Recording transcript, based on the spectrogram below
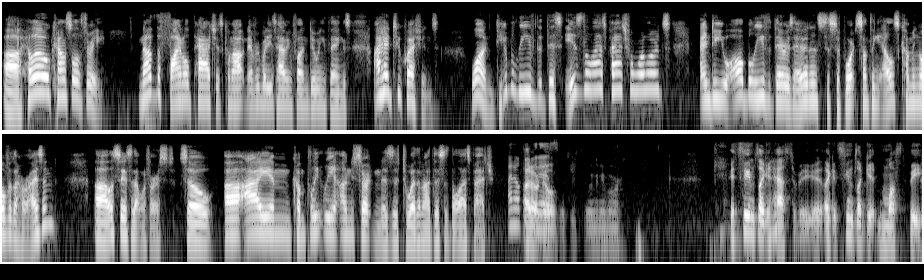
Uh, hello, Council of Three. Now that the final patch has come out and everybody's having fun doing things, I had two questions. One, do you believe that this is the last patch for Warlords? And do you all believe that there is evidence to support something else coming over the horizon? Uh, let's answer that one first. So, uh, I am completely uncertain as to whether or not this is the last patch. I don't think I don't it know is. what Blizzard's doing anymore. It seems like it has to be. It, like it seems like it must be.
